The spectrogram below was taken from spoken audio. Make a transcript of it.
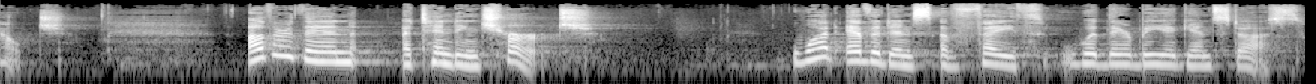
ouch. Other than attending church, what evidence of faith would there be against us?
